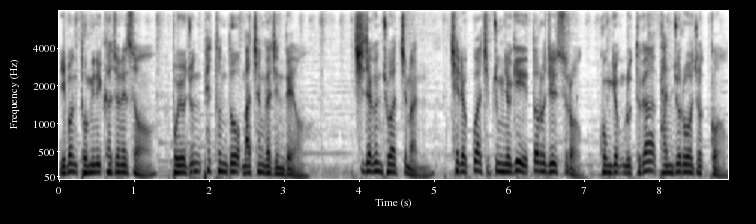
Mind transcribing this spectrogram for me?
이번 도미니카전에서 보여준 패턴도 마찬가지인데요. 시작은 좋았지만 체력과 집중력이 떨어질수록 공격 루트가 단조로워졌고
